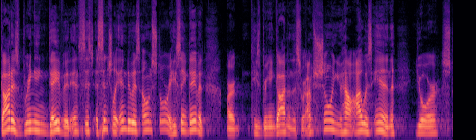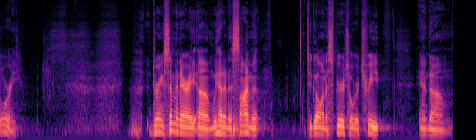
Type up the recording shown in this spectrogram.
God is bringing David essentially into his own story. He's saying, David, or he's bringing God in this story. I'm showing you how I was in your story. During seminary, um, we had an assignment to go on a spiritual retreat. And, um,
